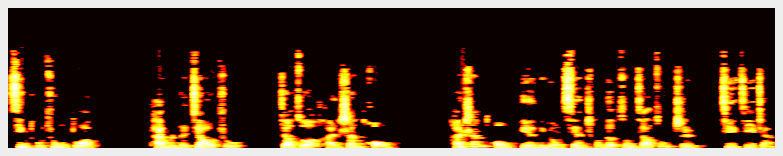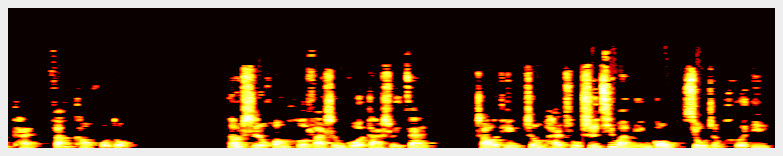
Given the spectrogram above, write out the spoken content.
信徒众多，他们的教主叫做韩山童，韩山童便利用现成的宗教组织，积极展开反抗活动。当时黄河发生过大水灾，朝廷正派出十七万民工修整河堤，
